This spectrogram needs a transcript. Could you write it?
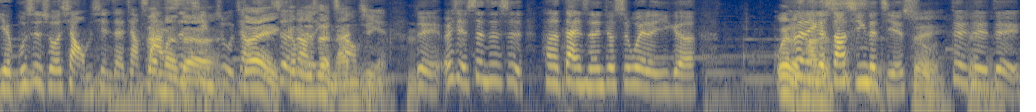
也不是说像我们现在这样大肆庆祝这样热闹的一个场面，对，而且甚至是他的诞生就是为了一个为了，为了一个伤心的结束。对对对对，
